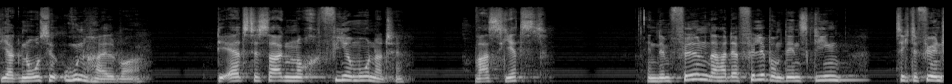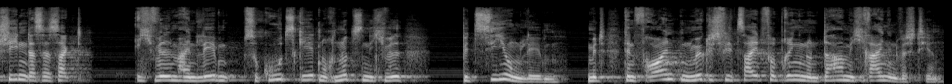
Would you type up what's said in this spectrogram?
Diagnose unheilbar. Die Ärzte sagen noch vier Monate. Was jetzt? In dem Film, da hat der Philipp, um den es ging, sich dafür entschieden, dass er sagt, ich will mein Leben so gut es geht noch nutzen, ich will Beziehung leben, mit den Freunden möglichst viel Zeit verbringen und da mich rein investieren.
